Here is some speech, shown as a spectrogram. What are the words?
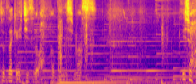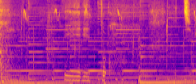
ちょっとだけ地図を確認します。よいしょ。えーとこっちやろ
